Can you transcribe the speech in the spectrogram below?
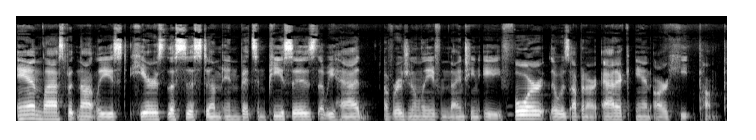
And last but not least, here's the system in bits and pieces that we had originally from 1984 that was up in our attic and our heat pump.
